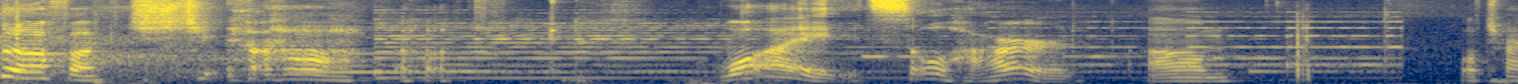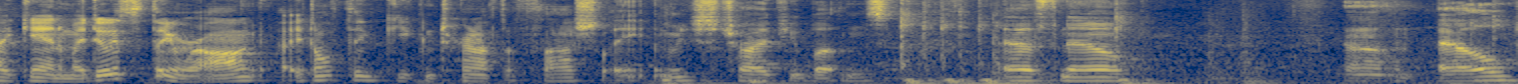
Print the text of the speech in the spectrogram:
Oh fuck. Shit. Oh. Why? So hard. Um, we'll try again. Am I doing something wrong? I don't think you can turn off the flashlight. Let me just try a few buttons. F no. Um, L.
